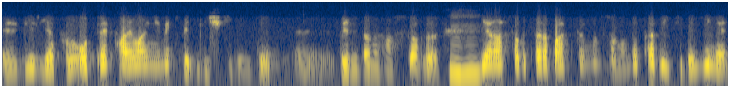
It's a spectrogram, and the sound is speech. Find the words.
e, bir yapı. O direkt hayvan yemekle ilişkiliydi e, deli dana hastalığı. Hı hı. Diğer hastalıklara baktığımız zaman da tabii ki de yine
